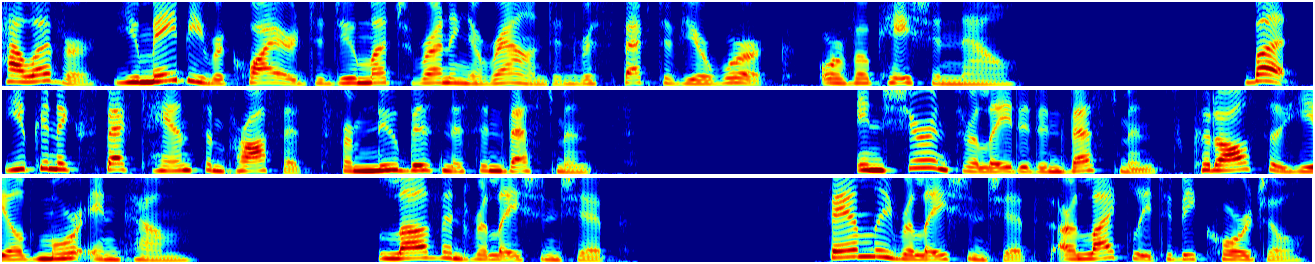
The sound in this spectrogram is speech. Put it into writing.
However, you may be required to do much running around in respect of your work or vocation now. But you can expect handsome profits from new business investments. Insurance related investments could also yield more income. Love and relationship. Family relationships are likely to be cordial.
